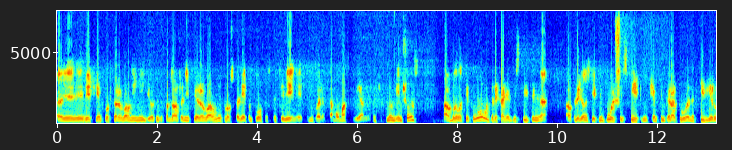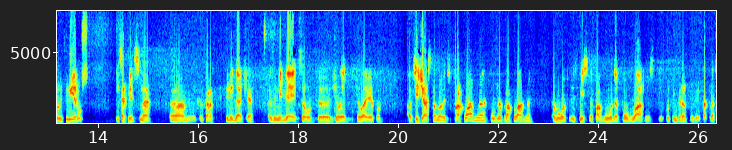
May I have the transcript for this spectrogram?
Э, Речь ни о какой второй волне не идет. Это продолжение первой волны. Просто летом плотность населения, если мы говорим там о Москве, она значительно уменьшилась. А было тепло, ультрафиолет действительно в определенной степени, в большей степени, чем температура, активирует вирус. И, соответственно, э, как раз передача замедляется от э, человека к человеку. А Сейчас становится прохладно, уже прохладно. Вот, естественно, погода по влажности, по температуре как раз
